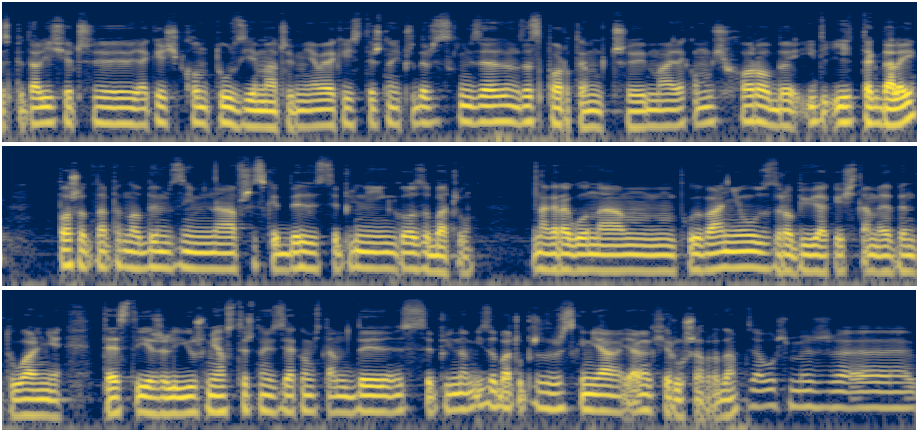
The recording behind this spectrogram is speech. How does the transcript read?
Spytali się, czy jakieś kontuzje ma, czy miał jakąś styczność przede wszystkim ze, ze sportem, czy ma jakąś chorobę i, i tak dalej, poszedł na pewno bym z nim na wszystkie dyscypliny i go zobaczył nagrał na pływaniu, zrobił jakieś tam ewentualnie testy, jeżeli już miał styczność z jakąś tam dyscypliną i zobaczył przede wszystkim jak, jak się rusza, prawda? Załóżmy, że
